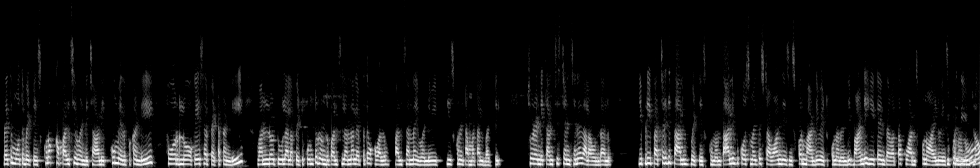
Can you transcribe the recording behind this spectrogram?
ఇప్పుడైతే మూత పెట్టేసుకొని ఒక్క పల్స్ ఇవ్వండి చాలా. ఎక్కువ మెదపకండి. ఫోర్లో ఒకేసారి పెట్టకండి. వన్లో టూలో అలా పెట్టుకుంటూ రెండు పల్సులు అన్నా లేకపోతే ఒక పల్స్ అన్నా ఇవ్వండి. తీసుకునే టమాటాలు బట్టి. చూడండి కన్సిస్టెన్సీ అనేది అలా ఉండాలి. ఇప్పుడు ఈ పచ్చడికి తాలింపు పెట్టేసుకుందాం. తాలింపు కోసం అయితే స్టవ్ ఆన్ చేసేసుకొని బాండీ పెట్టుకున్నానండి. బాండీ హీట్ అయిన తర్వాత ఒక వన్ స్పూన్ ఆయిల్ వేసుకుని దీంట్లో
